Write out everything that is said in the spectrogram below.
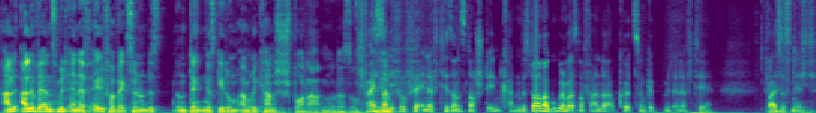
Alle, alle werden es mit NFL verwechseln und, es, und denken, es geht um amerikanische Sportarten oder so. Ich weiß ja. noch nicht, wofür NFT sonst noch stehen kann. Müssen wir mal googeln, was es noch für andere Abkürzungen gibt mit NFT. Ich weiß NFT. es nicht.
